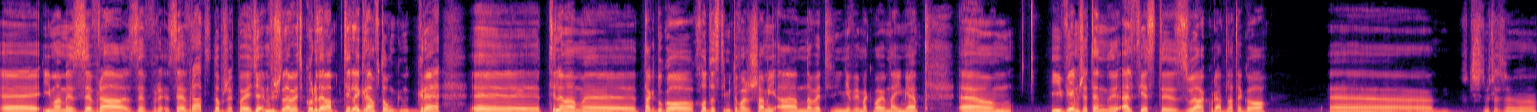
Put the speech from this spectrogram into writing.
E, I mamy Zewra... Zewr, Zewrat? Dobrze powiedziałem? Już nawet, kurde, mam tyle gram w tą grę, e, tyle mam... E, tak długo chodzę z tymi towarzyszami, a nawet nie wiem jak mają na imię. Em, i wiem, że ten elf jest zły akurat, dlatego... Czasem-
